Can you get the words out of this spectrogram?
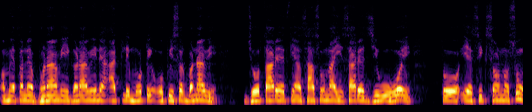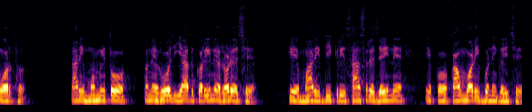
અમે તને ભણાવી ગણાવીને આટલી મોટી ઓફિસર બનાવી. જો તારે ત્યાં સાસુના ઈશારે જીવવું હોય, તો એ શિક્ષણનો શું અર્થ? તારી મમ્મી તો તને રોજ યાદ કરીને રડે છે. કે મારી દીકરી સાસરે જઈને એક કામવાળી બની ગઈ છે.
